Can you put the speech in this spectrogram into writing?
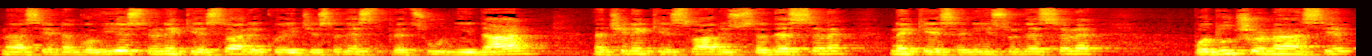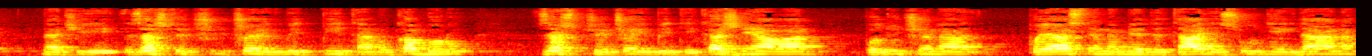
nas je nagovijestio neke stvari koje će se desiti pred sudnji dan, znači neke stvari su se desile, neke se nisu desile, podučio nas je, znači zašto će čovjek biti pitan u kaboru, zašto će čovjek biti kažnjavan, podučio nas, pojasnio nam je detalje sudnjeg dana,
